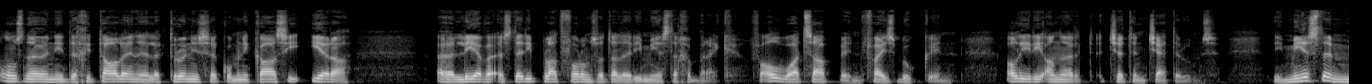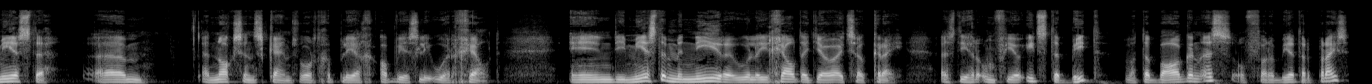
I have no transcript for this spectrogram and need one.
ons nou in die digitale en elektroniese kommunikasie era uh, lewe, is dit die platforms wat hulle die meeste gebruik. Veral WhatsApp en Facebook en al hierdie ander chat and chat rooms. Die meeste meeste ehm um, noxion scams word gepleeg obviously oor geld. En die meeste maniere hoe hulle die geld uit jou uit sou kry is deur om vir jou iets te bied wat 'n bargain is of vir 'n beter prys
